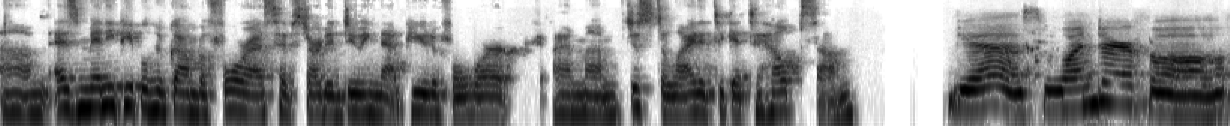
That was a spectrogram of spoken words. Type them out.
Um, as many people who've gone before us have started doing that beautiful work, I'm um, just delighted to get to help some. Yes, wonderful.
